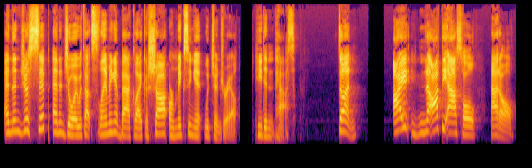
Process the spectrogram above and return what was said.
and then just sip and enjoy without slamming it back like a shot or mixing it with ginger ale. He didn't pass. Done. I, not the asshole, at all.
